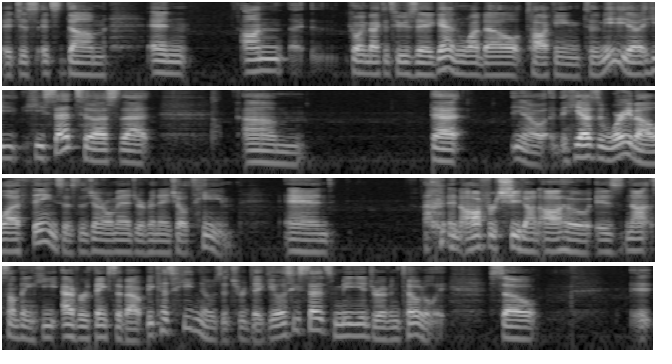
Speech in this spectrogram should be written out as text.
It just it's dumb. And on going back to Tuesday again, Waddell talking to the media, he he said to us that um that you know he has to worry about a lot of things as the general manager of an NHL team, and an offer sheet on Aho is not something he ever thinks about because he knows it's ridiculous. He said it's media driven totally. So it,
